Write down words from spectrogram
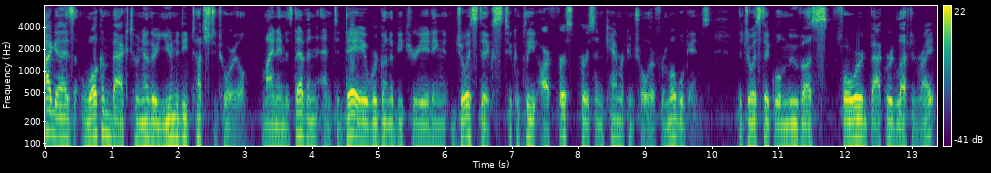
Hi guys, welcome back to another Unity Touch tutorial. My name is Devin, and today we're going to be creating joysticks to complete our first-person camera controller for mobile games. The joystick will move us forward, backward, left, and right,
